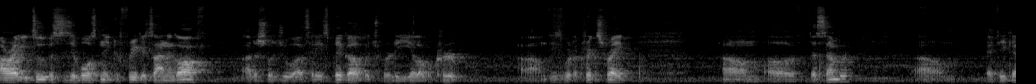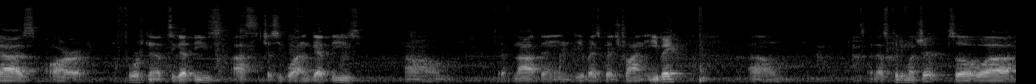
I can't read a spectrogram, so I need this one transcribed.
Alright YouTube, this is your boy Sneaker Freaker signing off. I just showed you uh, today's pickup, which were the yellow curb. Um, these were the quick strike um, of December. Um, if you guys are fortunate enough to get these, I suggest you go out and get these. Um, if not, then your best bet is try on eBay. Um, and that's pretty much it. So uh,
